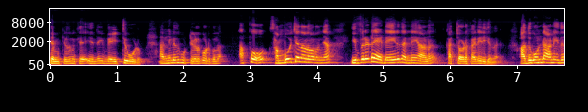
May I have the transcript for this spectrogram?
കെമിക്കൽസ് മിക്സ് ചെയ്യുക ഇതിന്റെ വെയിറ്റ് കൂടും. അങ്ങനെ ഇത് കുട്ടികൾക്ക് കൊടുക്കുന്നു. അപ്പോൾ സംഭവിച്ചതെന്നാണെന്ന് പറഞ്ഞാൽ ഇവരുടെ ഇടയിൽ തന്നെയാണ് കച്ചവടക്കാരിരിക്കുന്നത്. അതുകൊണ്ടാണ് ഇത്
